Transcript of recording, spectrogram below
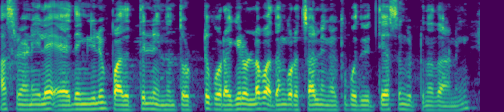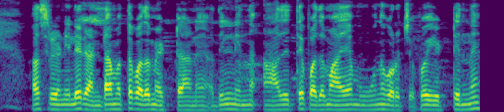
ആ ശ്രേണിയിലെ ഏതെങ്കിലും പദത്തിൽ നിന്നും തൊട്ട് പുറകിലുള്ള പദം കുറച്ചാൽ നിങ്ങൾക്ക് പൊതുവ്യത്യാസം കിട്ടുന്നതാണ്. ആ ശ്രേണിയിലെ രണ്ടാമത്തെ പദം എട്ടാണ്. അതിൽ നിന്ന് ആദ്യത്തെ പദമായ മൂന്ന് കുറച്ചു അപ്പോൾ എട്ടിൽ നിന്ന്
